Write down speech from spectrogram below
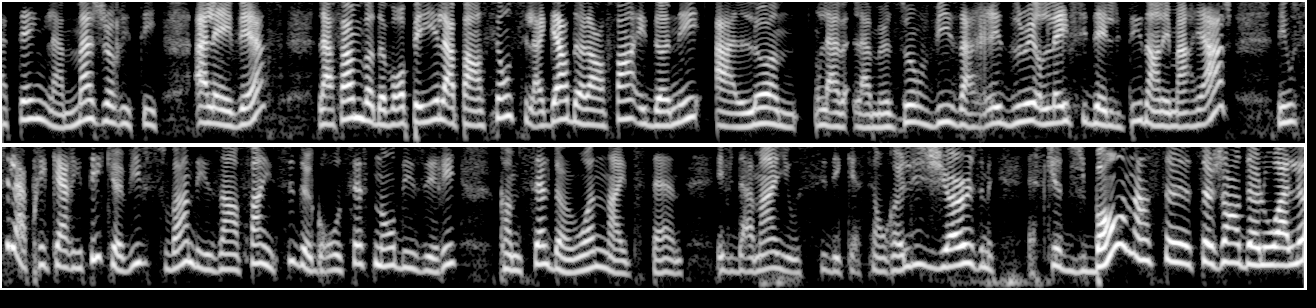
atteigne la majorité. À l'inverse, la femme va devoir payer la pension si la garde de l'enfant est donnée à l'homme. La, la mesure vise à réduire l'infidélité dans les mariages, mais aussi la précarité que vivent souvent des enfants issus de grossesses non désirées, comme celle d'un one-night stand. Évidemment, il y a aussi des questions religieuses, mais est-ce qu'il y a du bon dans ce, ce genre de loi-là?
